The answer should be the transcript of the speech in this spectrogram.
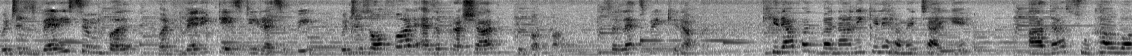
which is very simple but very tasty recipe, which is offered as a prasad to Bappa. So let's make khirapat. खिरापत बनाने के लिए हमें चाहिए आधा सूखा हुआ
